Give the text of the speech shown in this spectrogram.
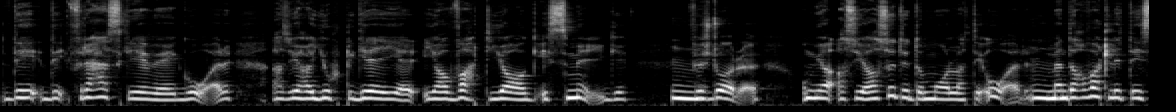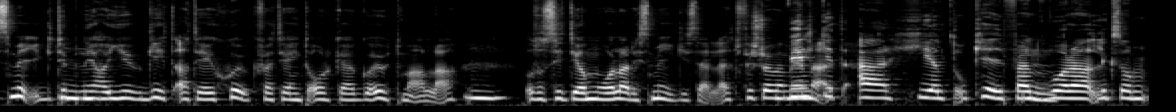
det, det, för det här skrev jag igår. Alltså jag har gjort grejer, jag har varit jag i smyg. Förstår du? Om jag, alltså jag har suttit och målat i år, men det har varit lite i smyg. Typ när jag har ljugit att jag är sjuk för att jag inte orkar gå ut med alla. Och så sitter jag och målar i smyg istället. Förstår du vad jag menar? Vilket är helt okej för att våra, liksom,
